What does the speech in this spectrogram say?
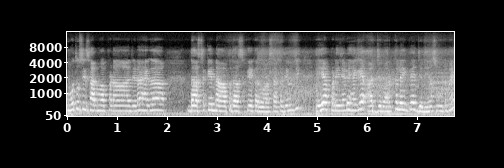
ਉਹ ਤੁਸੀਂ ਸਾਨੂੰ ਆਪਣਾ ਜਿਹੜਾ ਹੈਗਾ ਦੱਸ ਕੇ ਨਾਪ ਦੱਸ ਕੇ ਕਰਵਾ ਸਕਦੇ ਹੋ ਜੀ। ਇਹ ਆਪਣੇ ਜਿਹੜੇ ਹੈਗੇ ਅੱਜ ਵਰਕ ਲਈ ਭੇਜਣੇ ਆ ਸੂਟ ਮੈਂ।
